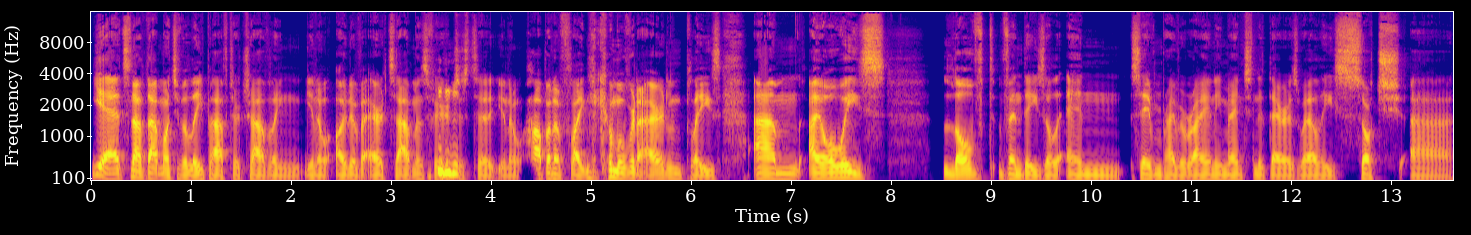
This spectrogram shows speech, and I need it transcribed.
Yeah, it's not that much of a leap after traveling, you know, out of Earth's atmosphere just to, you know, hop on a flight and come over to Ireland, please. Um, I always loved Vin Diesel in Saving Private Ryan. He mentioned it there as well. He's such uh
